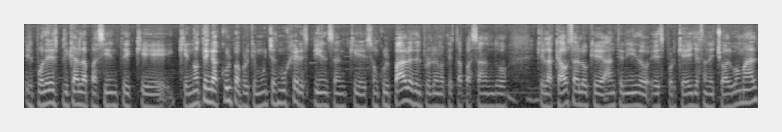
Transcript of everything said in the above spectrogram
el poder explicar a la paciente que, que, no tenga culpa, porque muchas mujeres piensan que son culpables del problema que está pasando, que la causa de lo que han tenido es porque ellas han hecho algo mal,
